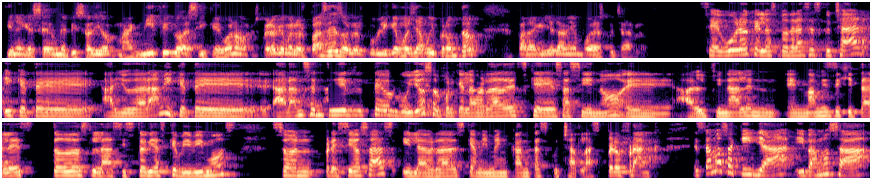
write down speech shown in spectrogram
tiene que ser un episodio magnífico, así que bueno, espero que me los pases o los publiquemos ya muy pronto para que yo también pueda escucharlos. Seguro que los podrás escuchar y que te ayudarán y que te harán sentirte orgulloso, porque la verdad es que es así, ¿no? Eh, al final en, en Mamis Digitales todas las historias que vivimos son preciosas y la verdad es que a mí me encanta escucharlas. Pero Frank, estamos aquí ya y vamos a,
